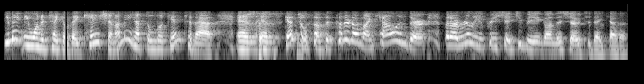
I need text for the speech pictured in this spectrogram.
You make me want to take a vacation. I may have to look into that and, and schedule something, put it on my calendar. But I really appreciate you being on the show today, Kevin.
